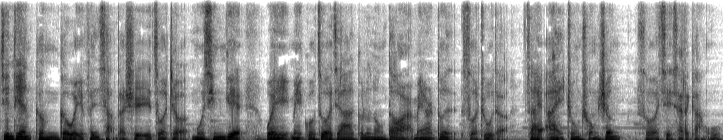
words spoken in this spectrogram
今天跟各位分享的是作者穆清月为美国作家格伦农·道尔·梅尔顿所著的《在爱中重生》所写下的感悟。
